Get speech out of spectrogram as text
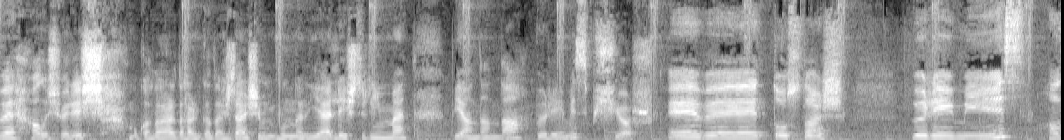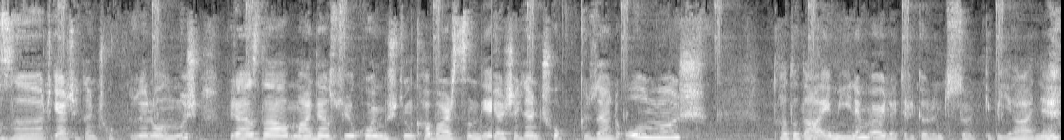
Ve alışveriş bu kadardı arkadaşlar. Şimdi bunları yerleştireyim ben. Bir yandan da böreğimiz pişiyor. Evet dostlar. Böreğimiz hazır. Gerçekten çok güzel olmuş. Biraz daha maden suyu koymuştum kabarsın diye. Gerçekten çok güzel olmuş. Tadı da eminim öyledir. Görüntüsü gibi yani.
